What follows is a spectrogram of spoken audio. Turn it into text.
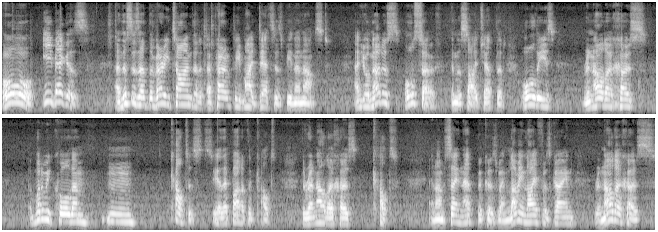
oh, e-beggars, and this is at the very time that apparently my death has been announced. And you'll notice also in the side chat that all these Renaldo Gouws, what do we call them? Mm, cultists. Yeah, they're part of the cult. The Renaldo cult. And I'm saying that because when Loving Life was going, Renaldo Gouws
